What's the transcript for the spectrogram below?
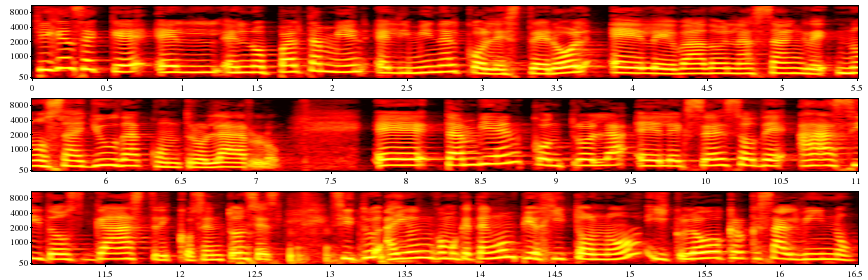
fíjense que el, el, nopal también elimina el colesterol elevado en la sangre, nos ayuda a controlarlo. Eh, también controla el exceso de ácidos gástricos. Entonces, si tú, hay un, como que tengo un piojito, ¿no? Y luego creo que es albino.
